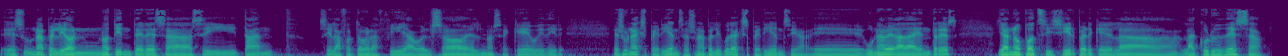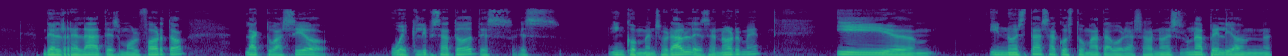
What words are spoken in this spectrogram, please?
és una pel·li on no t'interessa si tant si la fotografia o el so, el no sé què, vull dir, és una experiència, és una pel·lícula experiència. Eh, una vegada entres ja no pots eixir perquè la, la crudesa del relat és molt forta, l'actuació ho eclipsa tot, és, és incommensurable, és enorme, i, i no estàs acostumat a veure això. No és una pel·li on,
